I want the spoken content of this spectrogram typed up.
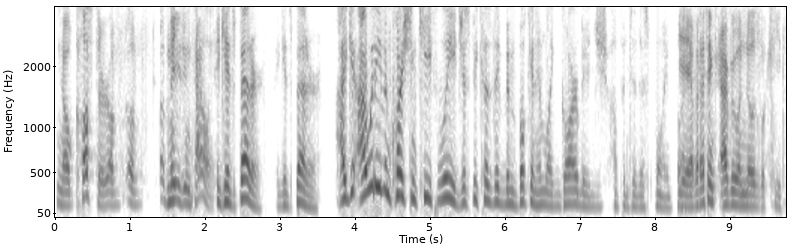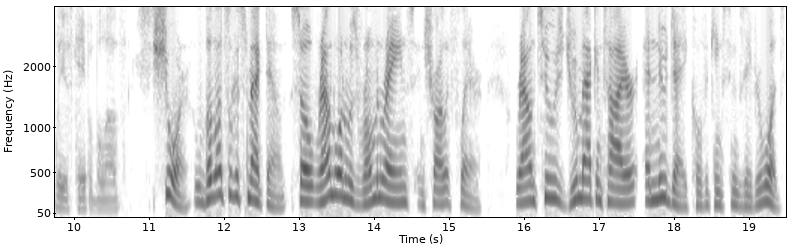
you know cluster of of amazing talent? It gets better. It gets better. I get, I would even question Keith Lee just because they've been booking him like garbage up until this point. But yeah, but I think everyone knows what Keith Lee is capable of. Sure, but let's look at SmackDown. So round one was Roman Reigns and Charlotte Flair. Round two is Drew McIntyre and New Day, Kofi Kingston, Xavier Woods.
